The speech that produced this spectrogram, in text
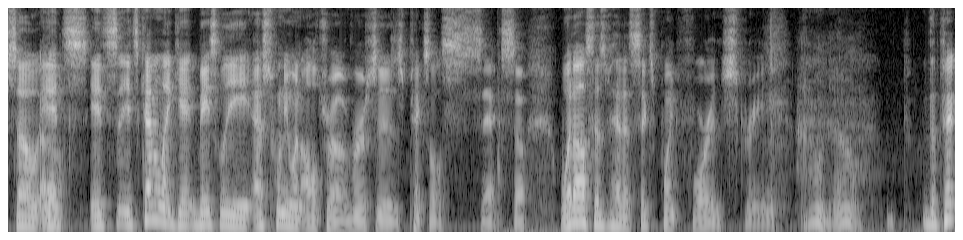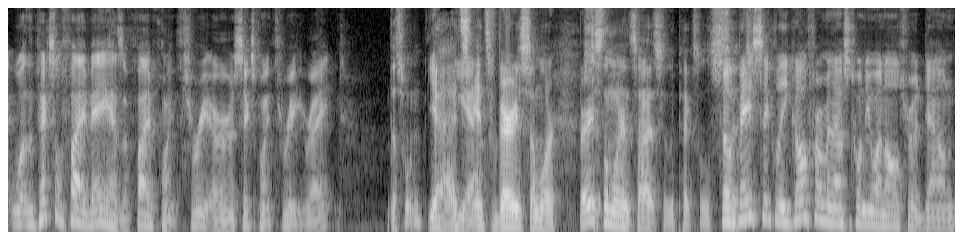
So oh. it's it's it's kind of like it, basically S21 Ultra versus Pixel 6. So what else has had a 6.4 inch screen? I don't know. The well, the Pixel 5a has a 5.3 or 6.3, right? This one? Yeah, it's yeah. it's very similar. Very so, similar in size to the Pixel So 6. basically go from an S21 Ultra down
